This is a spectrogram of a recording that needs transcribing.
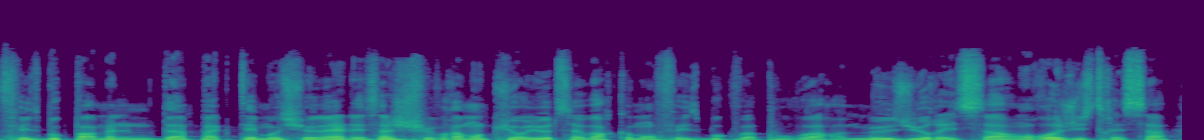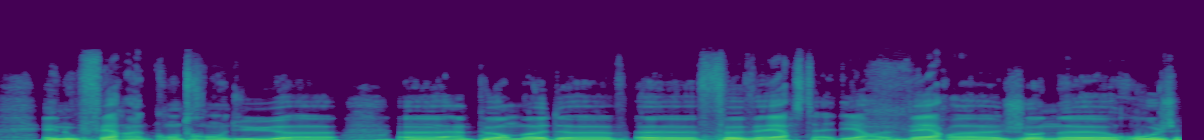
Facebook parle même d'impact émotionnel. Et ça, je suis vraiment curieux de savoir comment Facebook va pouvoir mesurer ça, enregistrer ça et nous faire un compte rendu un peu en mode feu vert, c'est-à-dire vert, jaune, rouge.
